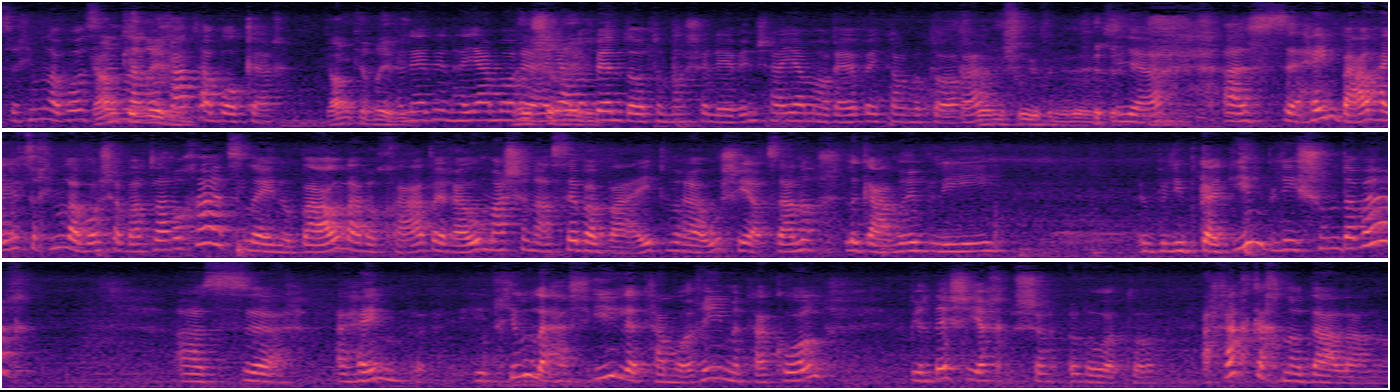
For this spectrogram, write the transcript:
צריכים לבוא אצלנו כן לארוחת הבוקר. גם כן רבין. לוין היה מורה, היה לו. בן דוד משה לוין, שהיה מורה בתלמוד תורה. אז הם באו, היו צריכים לבוא שבת לארוחה אצלנו. באו לארוחה וראו מה שנעשה בבית, וראו שיצאנו לגמרי בלי, בלי בגדים, בלי שום דבר. אז אה, הם התחילו להפעיל את המורים, את הכל, בכדי שישחררו אותו. אחר כך נודע לנו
